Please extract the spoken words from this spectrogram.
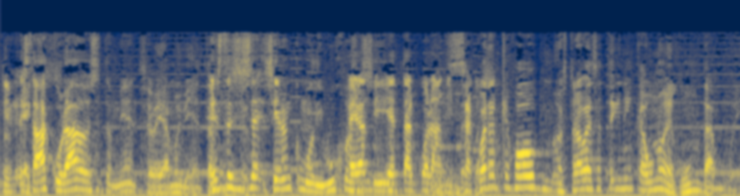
Gear. Estaba curado ese también. Se veía muy bien. también, Este sí, sí. se- sí eran como dibujos Eran así. tal cual anime. ¿Se pues. acuerdan qué juego mostraba esa técnica uno de Gundam, güey?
